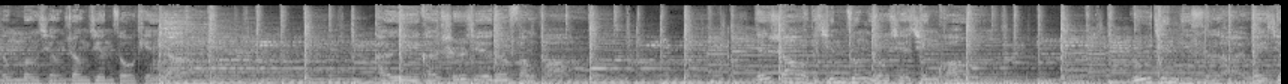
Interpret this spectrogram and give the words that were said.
曾梦想仗剑走天涯。世界的繁华，年少的心总有些轻狂。如今你四海为家，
